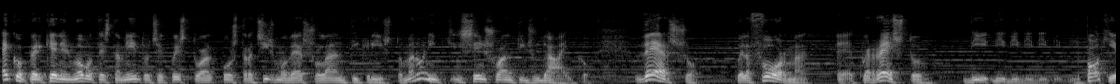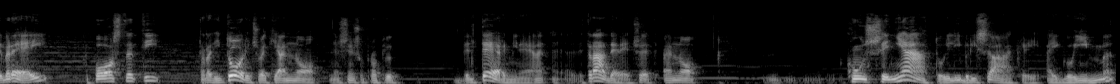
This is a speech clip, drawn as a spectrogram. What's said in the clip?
Ecco perché nel Nuovo Testamento c'è questo ostracismo verso l'anticristo, ma non in, senso antigiudaico, verso quella forma, eh, quel resto di, di, di, di, pochi ebrei apostati, traditori, cioè che hanno, nel senso proprio del termine, eh, tradere, cioè hanno consegnato i libri sacri ai Goim,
